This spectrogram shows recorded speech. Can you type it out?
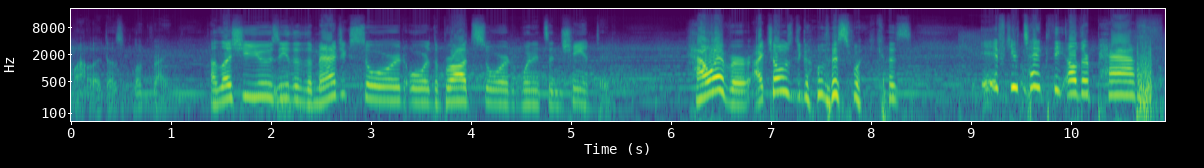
Wow, that doesn't look right. Unless you use either the magic sword or the broadsword when it's enchanted. However, I chose to go this way because if you take the other path,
